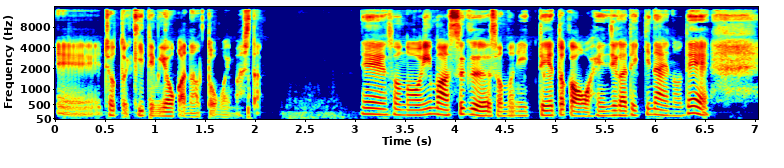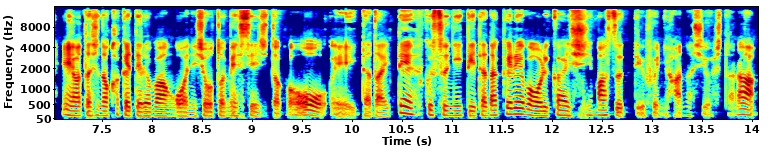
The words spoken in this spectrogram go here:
えー、ちょっと聞いてみようかなと思いました。で、その今すぐその日程とかを返事ができないので、えー、私のかけてる番号にショートメッセージとかを、えー、いただいて、複数に言っていただければ折り返ししますっていうふうに話をしたら、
